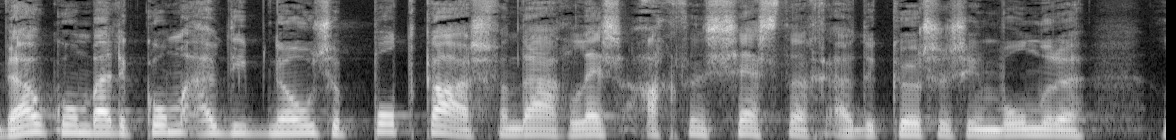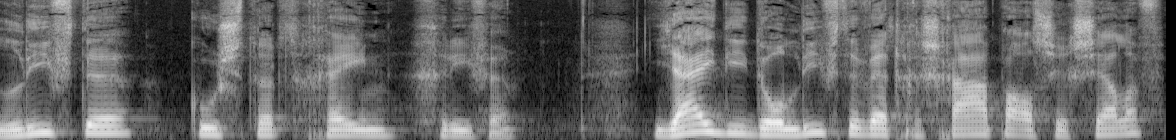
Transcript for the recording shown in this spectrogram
Welkom bij de Kom uit Hypnose podcast. Vandaag les 68 uit de cursus in wonderen. Liefde koestert geen grieven. Jij die door liefde werd geschapen als zichzelf,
